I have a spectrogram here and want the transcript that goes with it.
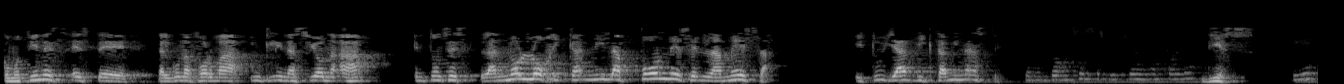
como tienes este, de alguna forma inclinación a, entonces la no lógica ni la pones en la mesa y tú ya dictaminaste. ¿Pero se pusieron de acuerdo? Diez. Diez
